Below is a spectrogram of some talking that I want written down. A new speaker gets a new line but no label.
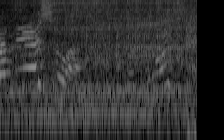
Ганешила! Гроші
